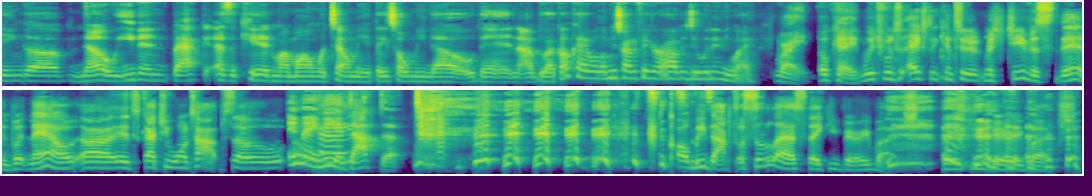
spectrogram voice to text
thing of no. Even back as a kid, my mom would tell me if they told me no, then I'd be like, okay, well, let me try to figure out how to do it anyway. Right. Okay. Which was actually considered mischievous then, but now uh, it's got you on top. So it made me a doctor. Call me Dr. Celeste. Thank you very much. Thank you very much.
